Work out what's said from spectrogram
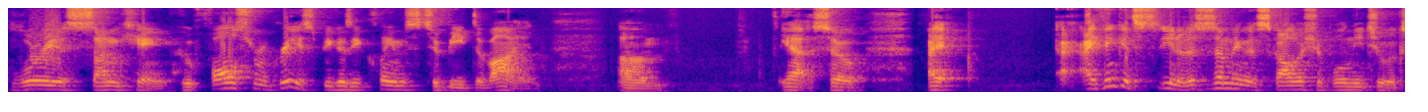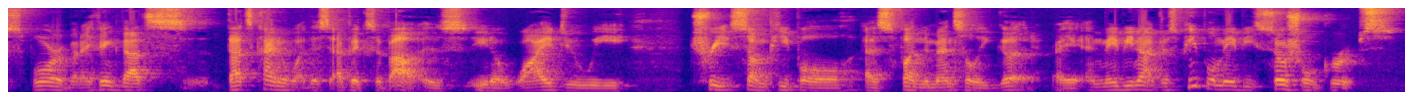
glorious Sun King, who falls from grace because he claims to be divine. Um, yeah, so I I think it's you know this is something that scholarship will need to explore, but I think that's that's kind of what this epic's about is you know why do we treat some people as fundamentally good, right? And maybe not just people, maybe social groups,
